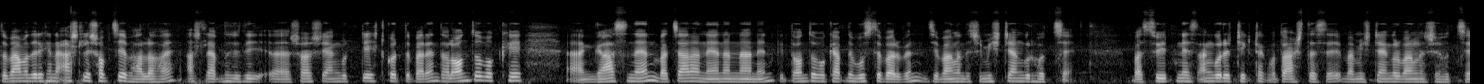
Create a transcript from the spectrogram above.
তবে আমাদের এখানে আসলে সবচেয়ে ভালো হয়, আসলে আপনি যদি সরাসরি আঙ্গুর টেস্ট করতে পারেন, তাহলে অন্তপক্ষে গাছ নেন বা চারা নেন আর না নেন, কিন্তু অন্তপক্ষে আপনি বুঝতে পারবেন যে বাংলাদেশে মিষ্টি আঙ্গুর হচ্ছে বা সুইটনেস আঙ্গুরের ঠিকঠাক মতো আসতেছে বা মিষ্টি আঙ্গুর বাংলাদেশে হচ্ছে।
